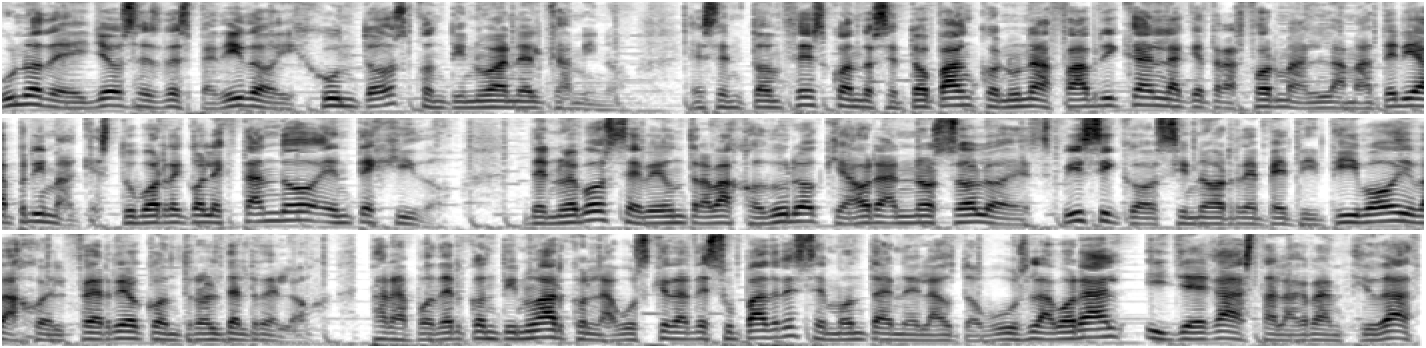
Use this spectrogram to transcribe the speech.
Uno de ellos es despedido y juntos continúan el camino. Es entonces cuando se topan con una fábrica en la que transforman la materia prima que estuvo recolectando en tejido. De nuevo se ve un trabajo duro que ahora no solo es físico, sino repetitivo y bajo el férreo control del reloj. Para poder continuar con la búsqueda de su padre se monta en el autobús laboral y llega hasta la gran ciudad,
